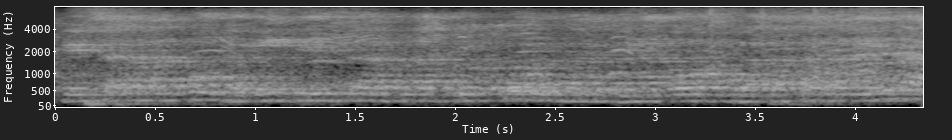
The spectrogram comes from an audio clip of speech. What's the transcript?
Kaysa naman po gamitin sa flood control na ginagawang batasan na nila,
